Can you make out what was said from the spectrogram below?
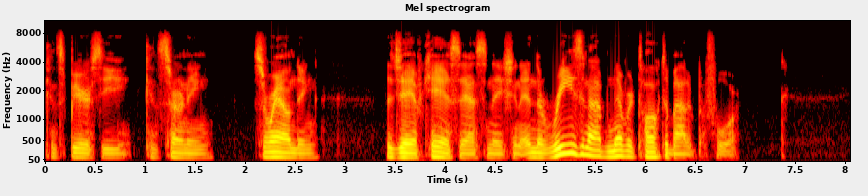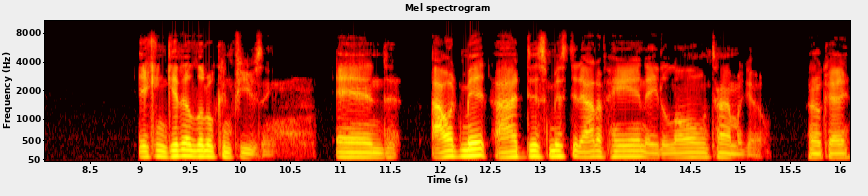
conspiracy concerning, surrounding the JFK assassination. And the reason I've never talked about it before, it can get a little confusing. And I'll admit I dismissed it out of hand a long time ago. Okay.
